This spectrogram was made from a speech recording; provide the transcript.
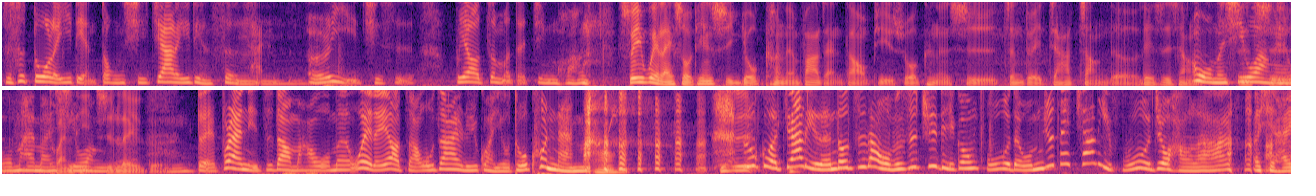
只是多了一点东西，加了一点色彩而已。其实。不要这么的惊慌。所以未来守天使有可能发展到，比如说可能是针对家长的，类似像我们希望哎，我们还蛮希望之类的。对，不然你知道吗？我们为了要找无障碍旅馆有多困难吗？其实 如果家里人都知道我们是去提供服务的，我们就在家里服务就好啦，而且还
